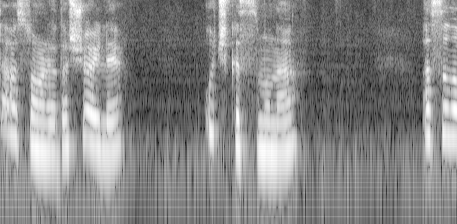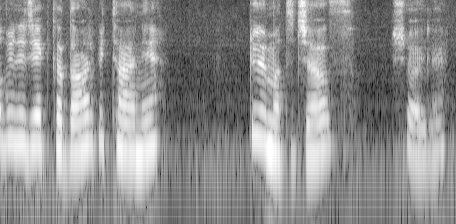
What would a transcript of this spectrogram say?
Daha sonra da şöyle uç kısmına asılabilecek kadar bir tane düğüm atacağız. Şöyle.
